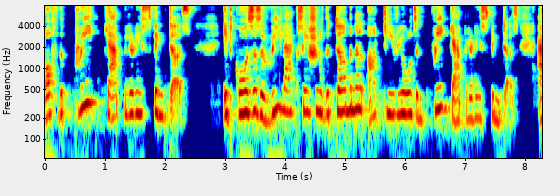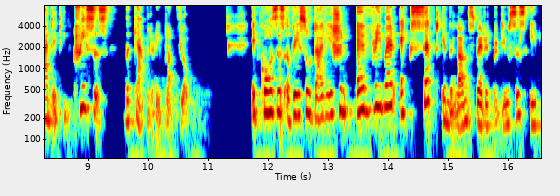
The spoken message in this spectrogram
of the precapillary sphincters. It causes a relaxation of the terminal arterioles and precapillary sphincters, and it increases the capillary blood flow. It causes a vasodilation everywhere except in the lungs where it produces a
